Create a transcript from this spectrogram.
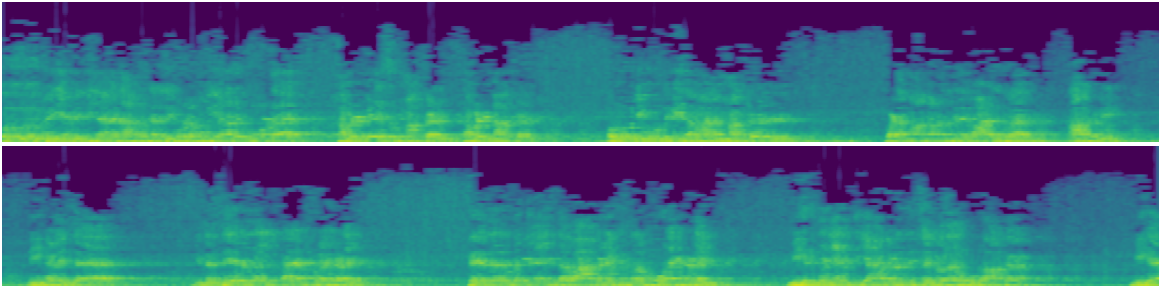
ஒரு ஒரு பெரிய வெற்றியாக நாங்கள் கருதி கொள்ள முடியாது. உங்களோட தமிழ் பேசும் மக்கள் தமிழ் மக்கள் தொண்ணூற்றி மூன்று வீதமான மக்கள் வட மாகாணத்திலே வாழுகிறார்கள். ஆகவே நீங்கள் இந்த இந்த தேர்தல் பரப்புரைகளை தேர்தலுடைய இந்த வாக்களிக்கின்ற முறைகளை மிகுந்த நேர்த்தியாக எடுத்துச் செல்வதன் ஊடாக மிக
